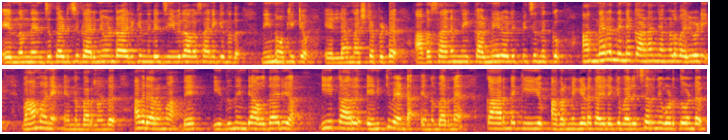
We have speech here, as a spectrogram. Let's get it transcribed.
എന്നും നെഞ്ചത്തടിച്ച് കരഞ്ഞുകൊണ്ടായിരിക്കും നിന്റെ ജീവിതം അവസാനിക്കുന്നത്. നീ നോക്കിക്കോ എല്ലാം നഷ്ടപ്പെട്ട് അവസാനം നീ കണ്ണീരൊലിപ്പിച്ച് നിൽക്കും. അന്നേരം നിന്നെ കാണാൻ ഞങ്ങൾ വരുവടി. വാ മോനെ എന്നും പറഞ്ഞുകൊണ്ട് അവരിറങ്ങുക ദേ ഇത് നിന്റെ ഔദാര്യ ഈ കാറ് എനിക്ക് വേണ്ട എന്നും പറഞ്ഞ് കാറിന്റെ കീയും അവർണികയുടെ കയ്യിലേക്ക് വലിച്ചെറിഞ്ഞു കൊടുത്തുകൊണ്ട്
